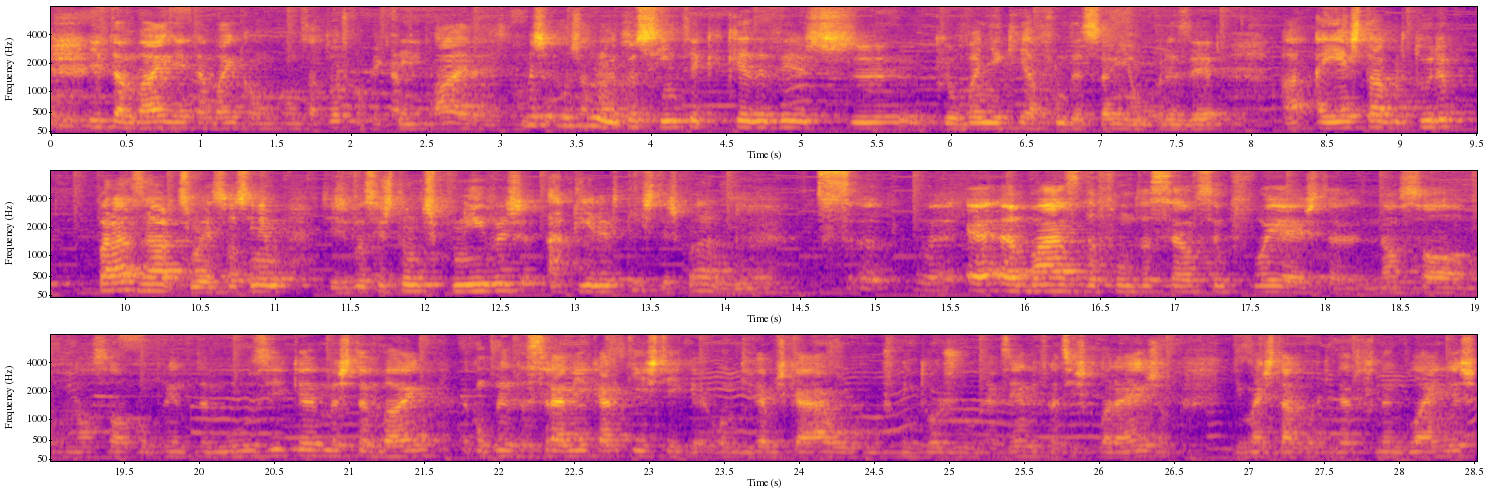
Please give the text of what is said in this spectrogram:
e também, e também com, com os atores, com o Ricardo Pereira. Mas, mas Bruno, o que eu sinto é que cada vez uh, que eu venho aqui à Fundação, e é um prazer, há, há esta abertura para as artes, não é só cinema. Ou seja, vocês estão disponíveis a acolher artistas, quase, não é? A base da fundação sempre foi esta, não só, não só a componente da música, mas também a componente da cerâmica artística, onde tivemos cá os pintores Hugo Rezende e Francisco Laranjo e mais tarde o arquiteto Fernando Lenhas,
